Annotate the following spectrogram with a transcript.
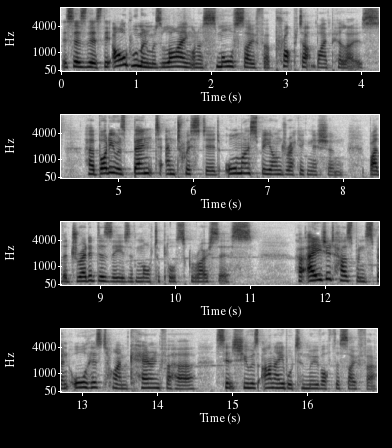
It says this The old woman was lying on a small sofa propped up by pillows. Her body was bent and twisted almost beyond recognition by the dreaded disease of multiple sclerosis. Her aged husband spent all his time caring for her since she was unable to move off the sofa.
